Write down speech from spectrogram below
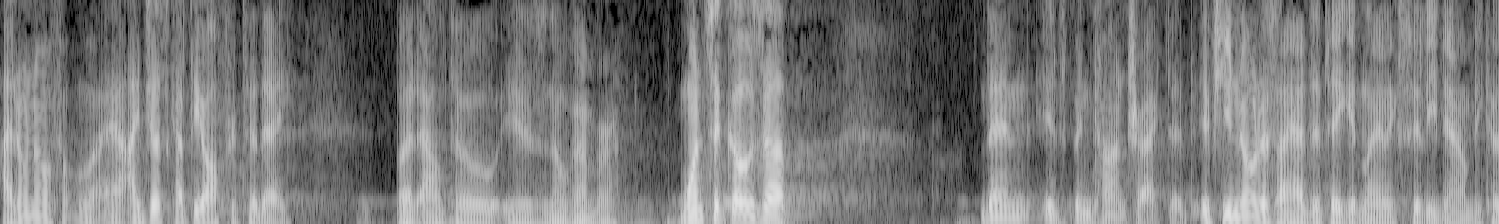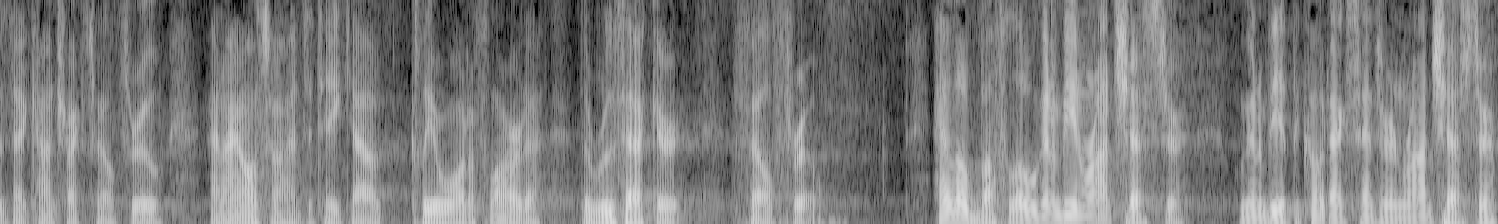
I don't know if, I just got the offer today, but Alto is November. Once it goes up, then it's been contracted. If you notice, I had to take Atlantic City down because that contract fell through, and I also had to take out Clearwater, Florida. The Ruth Eckerd fell through. Hello, Buffalo. We're going to be in Rochester. We're going to be at the Kodak Center in Rochester.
